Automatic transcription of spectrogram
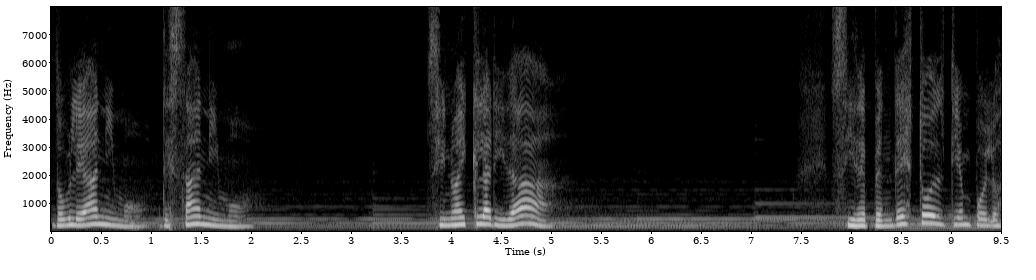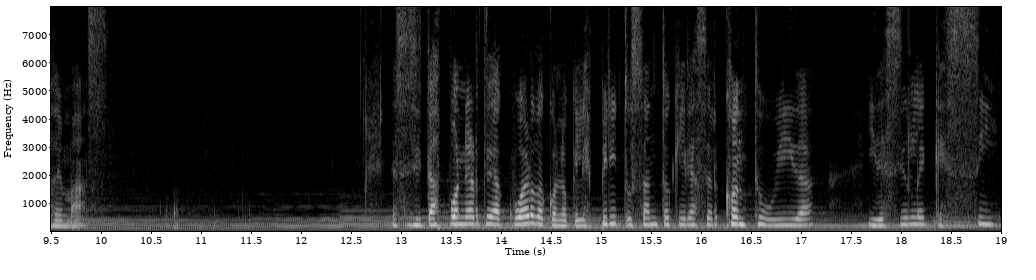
doble ánimo, desánimo, si no hay claridad, si dependés todo el tiempo de los demás, Necesitas ponerte de acuerdo con lo que el Espíritu Santo quiere hacer con tu vida y decirle que sí.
